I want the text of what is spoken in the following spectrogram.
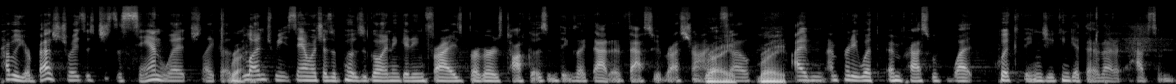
probably your best choice is just a sandwich, like a Right. lunch meat sandwich, as opposed to going and getting fries, burgers, tacos, and things like that at a fast food restaurant. right, So right. I'm I'm pretty with impressed with what quick things you can get there that have some.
